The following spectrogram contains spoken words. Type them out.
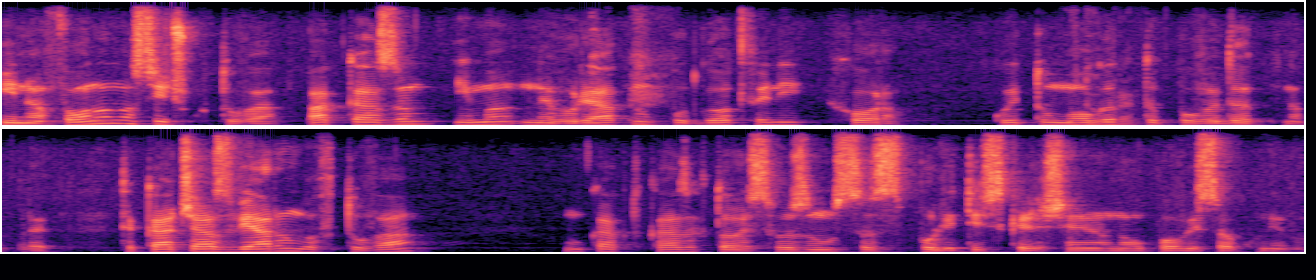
И на фона на всичко това, пак казвам, има невероятно подготвени хора, които могат Добре. да поведат напред. Така че аз вярвам в това, но както казах, то е свързано с политически решения на много по-високо ниво.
